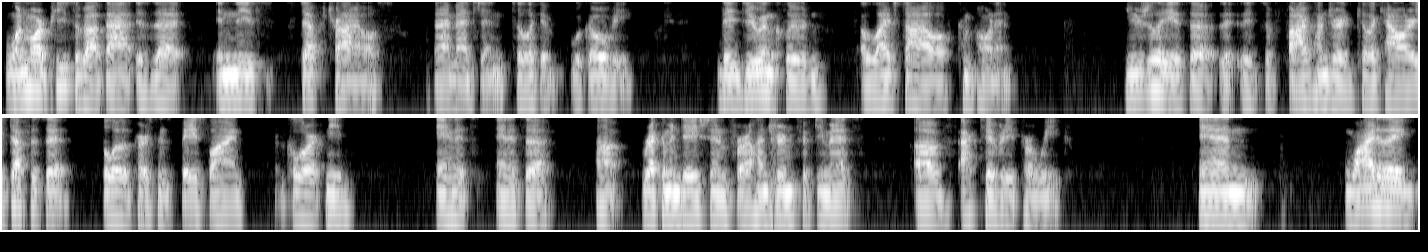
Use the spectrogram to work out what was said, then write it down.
one more piece about that is that in these step trials that I mentioned to look at Wegovy, they do include a lifestyle component. Usually, it's a it's a 500 kilocalorie deficit below the person's baseline caloric need, and it's and it's a uh, recommendation for 150 minutes of activity per week. And why do they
